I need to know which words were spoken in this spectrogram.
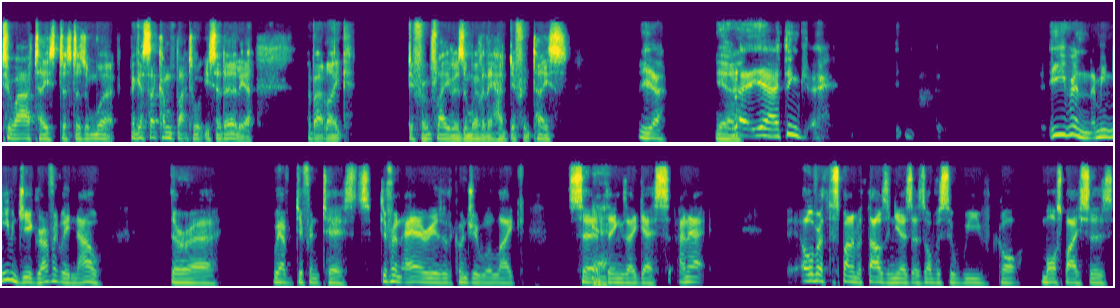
to our taste just doesn't work. I guess that comes back to what you said earlier about like different flavors and whether they had different tastes. Yeah. Yeah, yeah, I think even I mean even geographically now there are we have different tastes. Different areas of the country will like certain Yeah. things, I guess. And I, over the span of a thousand years, as obviously we've got more spices,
